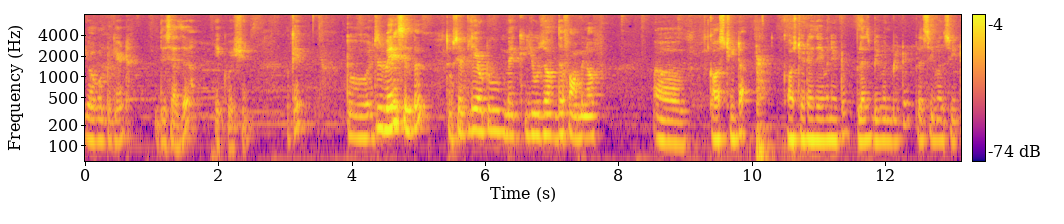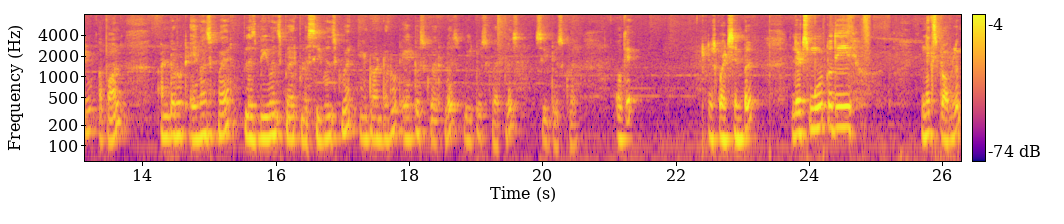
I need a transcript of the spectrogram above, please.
you are going to get this as a equation. Okay? So it is very simple. So simply you have to make use of the formula of uh, cos theta. Cos theta is a1 a2 plus b1 b2 plus c1 c2 upon under root a1 square plus b1 square plus c1 square into under root a2 square plus b2 square plus c2 square. Okay? It is quite simple. Let's move to the next problem.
